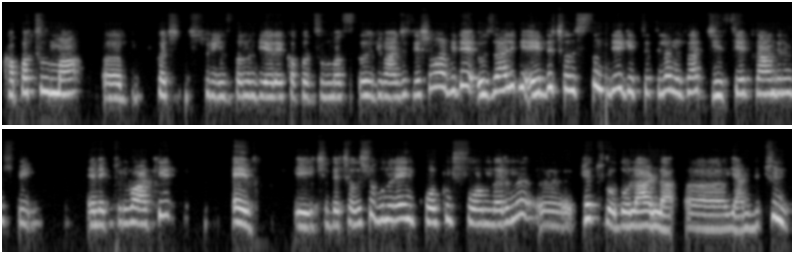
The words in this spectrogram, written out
kapatılma e, birkaç bir sürü insanın bir yere kapatılması, güvencesiz yaşam var. Bir de özellikle evde çalışsın diye getirilen özel cinsiyetlendirilmiş bir emek türü var ki ev e, içinde çalışma. Bunun en korkunç formlarını e, petrodolarla e, yani bütün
